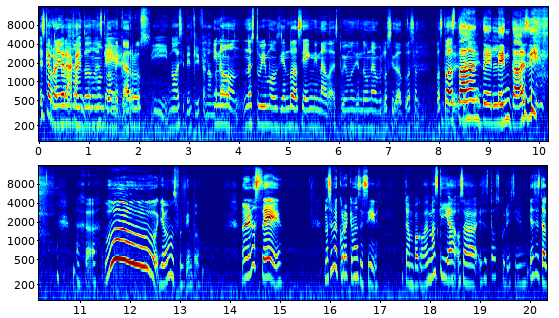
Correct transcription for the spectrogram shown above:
Es no carretera, un, ajá, entonces un no es montón que... de carros. Y no es que tienes que ir frenando Y no, no estuvimos yendo a 100 ni nada, estuvimos yendo a una velocidad bastante... Bastante. Bastante lenta, así. Ajá. Uh, llevamos full tiempo. Bueno, no sé. No se me ocurre qué más decir. Tampoco. Además que ya, o sea, se está oscureciendo. Ya se está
